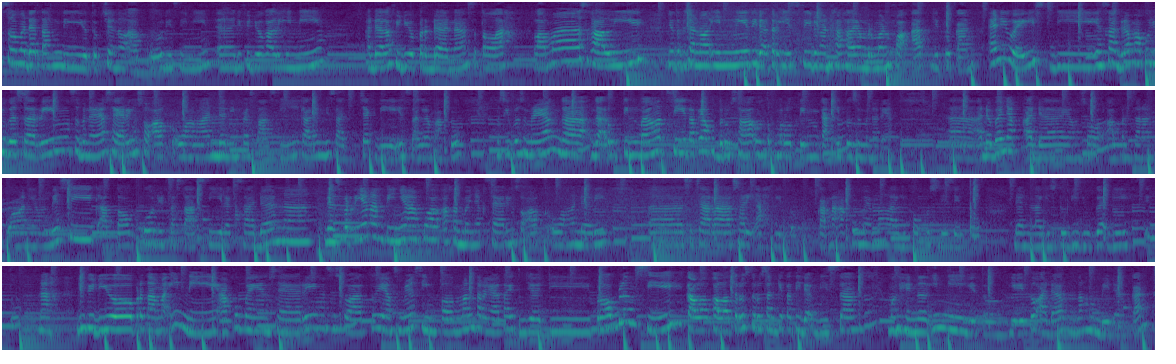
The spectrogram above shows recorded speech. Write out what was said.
selamat datang di YouTube channel aku di sini. Eh, di video kali ini adalah video perdana setelah lama sekali YouTube channel ini tidak terisi dengan hal-hal yang bermanfaat gitu kan. Anyways, di Instagram aku juga sering sebenarnya sharing soal keuangan dan investasi. Kalian bisa cek di Instagram aku. Meskipun sebenarnya nggak nggak rutin banget sih, tapi aku berusaha untuk merutinkan itu sebenarnya uh, ada banyak ada yang soal perencanaan keuangan yang basic ataupun investasi reksadana dan sepertinya nantinya aku akan banyak sharing soal keuangan dari uh, secara syariah gitu karena aku memang lagi fokus di situ dan lagi studi juga di situ. Nah, di video pertama ini aku pengen sharing sesuatu yang sebenarnya simple man ternyata itu jadi problem sih kalau kalau terus-terusan kita tidak bisa menghandle ini gitu. Yaitu ada tentang membedakan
